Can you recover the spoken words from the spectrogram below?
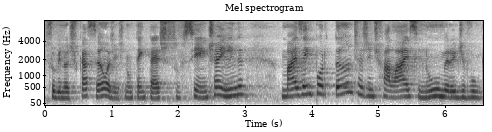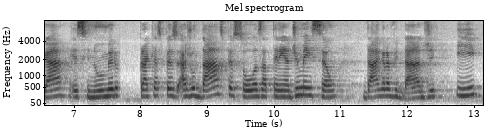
subnotificação, a gente não tem teste suficiente ainda, mas é importante a gente falar esse número e divulgar esse número para que as, ajudar as pessoas a terem a dimensão da gravidade e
